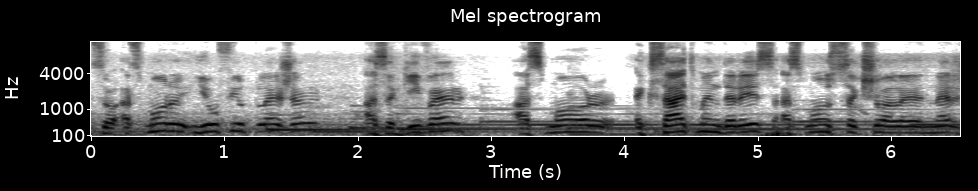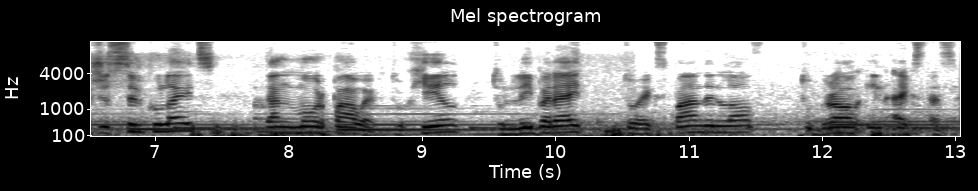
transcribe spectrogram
So as more you feel pleasure as a giver, as more excitement there is, as more sexual energy circulates, then more power to heal, to liberate, to expand in love, to grow in ecstasy.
